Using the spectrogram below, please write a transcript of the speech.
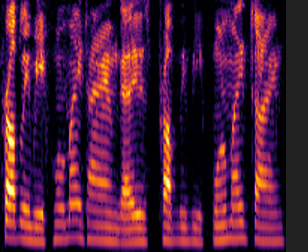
Probably before my time, guys. Probably before my time.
